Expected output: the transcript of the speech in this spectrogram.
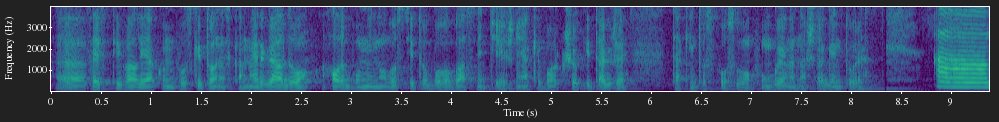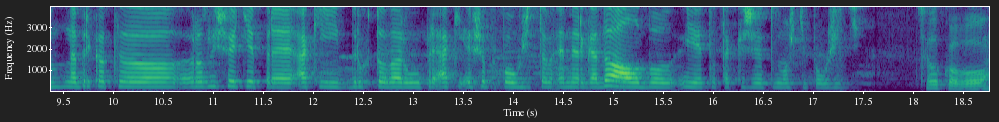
E, festivaly, ako mi poskytol dneska Mergado, alebo v minulosti to bolo vlastne tiež nejaké workshopy, takže takýmto spôsobom fungujeme v našej agentúre. A napríklad e, rozlišujete pre aký druh tovaru, pre aký e-shop použiť to Emergado, alebo je to také, že to môžete použiť? Celkovo, e,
